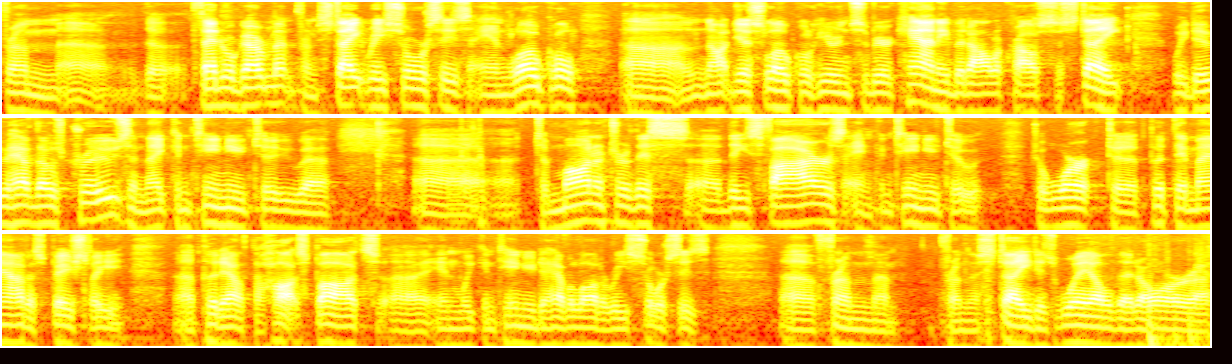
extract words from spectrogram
from uh, the federal government, from state resources and local, uh, not just local here in Sevier County, but all across the state. We do have those crews and they continue to, uh, uh, to monitor this, uh, these fires and continue to, to work to put them out, especially uh, put out the hot spots. And we continue to have a lot of resources from, um, from the state as well that are,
